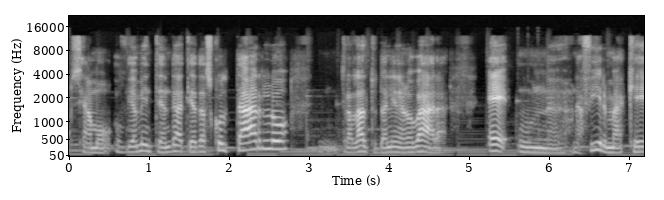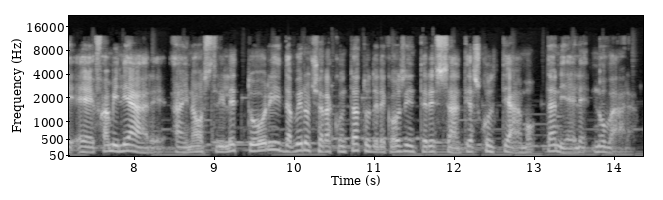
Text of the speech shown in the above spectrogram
Siamo ovviamente andati ad ascoltarlo, tra l'altro Daniele Novara è un, una firma che è familiare ai nostri lettori, davvero ci ha raccontato delle cose interessanti. Ascoltiamo Daniele Novara.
